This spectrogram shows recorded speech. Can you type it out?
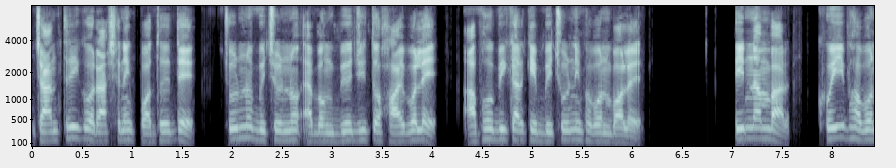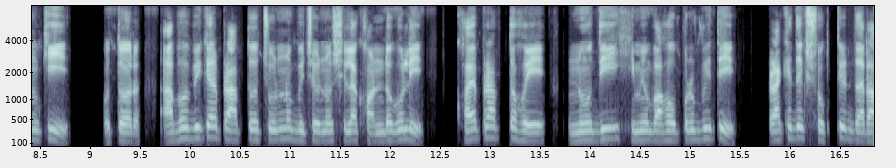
যান্ত্রিক ও রাসায়নিক পদ্ধতিতে চূর্ণ, বিচূর্ণ এবং বিয়োজিত হয় বলে আবহবিকারকে বিচূর্ণী ভবন বলে। তিন নাম্বার, ক্ষয়ী ভবন কি? উত্তর, আবহবিকার প্রাপ্ত চূর্ণ বিচূর্ণ শিলাখণ্ডগুলি ক্ষয়প্রাপ্ত হয়ে নদী, হিমবাহ প্রভৃতি প্রাকৃতিক শক্তির দ্বারা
